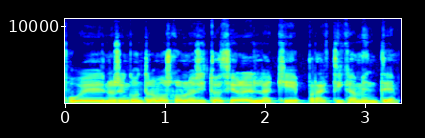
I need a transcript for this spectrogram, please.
pues nos encontramos con una situación en la que prácticamente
